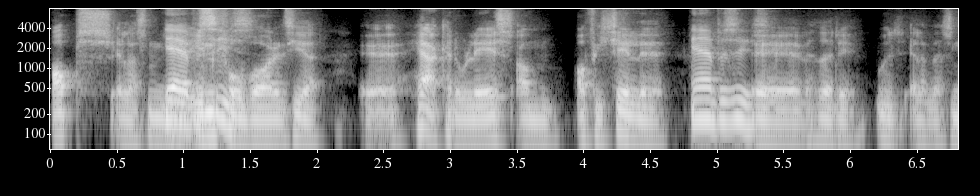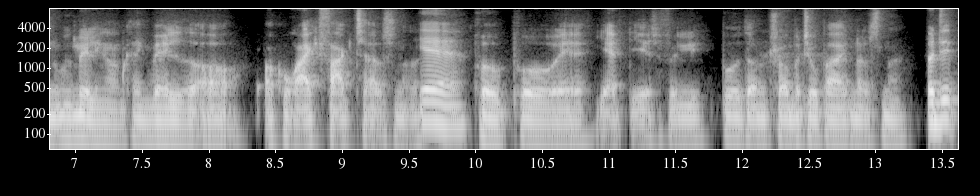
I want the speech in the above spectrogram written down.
ops, eller sådan ja, en info, hvor det siger, øh, her kan du læse om officielle ja, præcis. Øh, hvad hedder det, ud, eller hvad sådan udmeldinger omkring valget og, og korrekt fakta og sådan noget. Ja. På, på øh, ja, det er selvfølgelig både Donald Trump og Joe Biden og sådan noget. Og det,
